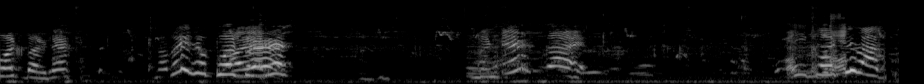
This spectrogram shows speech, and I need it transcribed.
इधर बढ़ रहा है। बाबा रिपोर्ट बढ़ रहा है। मंदिर का है ये और बात।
